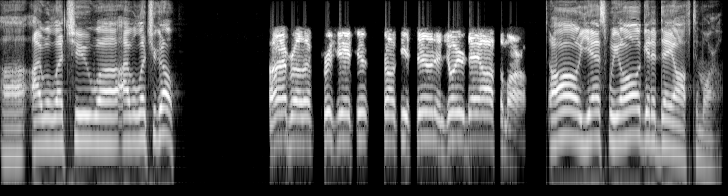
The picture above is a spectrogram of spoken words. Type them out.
uh i will let you uh i will let you go All right, brother. Appreciate you. Talk to you soon. Enjoy your day off tomorrow. oh yes we all get a day off tomorrow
